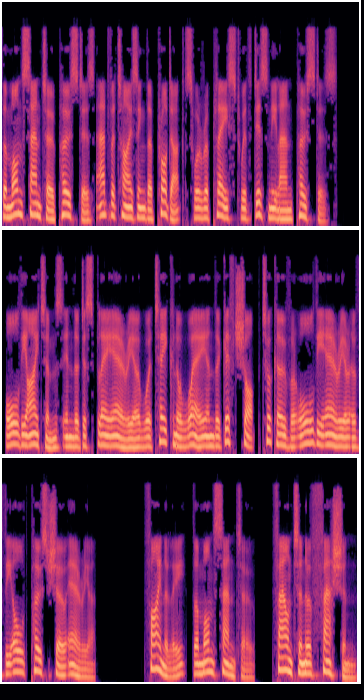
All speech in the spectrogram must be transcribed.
The Monsanto posters advertising the products were replaced with Disneyland posters. All the items in the display area were taken away and the gift shop took over all the area of the old post-show area. Finally, the Monsanto Fountain of Fashion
